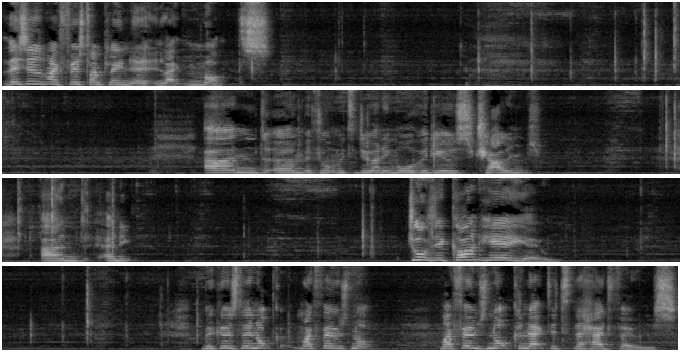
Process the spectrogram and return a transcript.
this is my first time playing it in like months. And um, if you want me to do any more videos, challenge, and any George, they can't hear you. Because they're not, my phone's not, my phone's not connected to the headphones.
